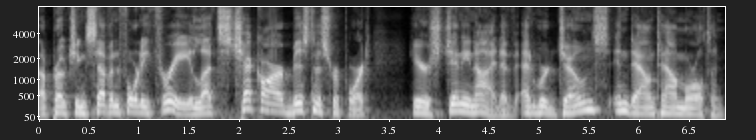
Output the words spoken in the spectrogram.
Approaching 743, let's check our business report. Here's Jenny Knight of Edward Jones in downtown Morrilton.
